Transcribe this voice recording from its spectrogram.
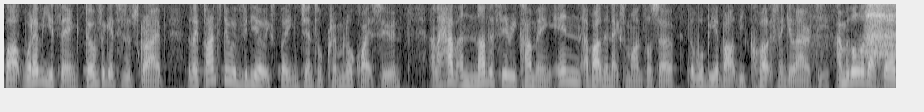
But whatever you think, don't forget to subscribe, as I plan to do a video explaining Gentle Criminal quite soon. And I have another theory coming in about the next month or so that will be about the quirk singularity. And with all of that said,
